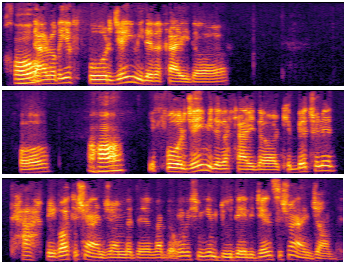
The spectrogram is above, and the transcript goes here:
خب. در واقع یه فرجه میده به خریدار. خب. آها. یه فرجه میده به خریدار که بتونه تحقیقاتش رو انجام بده و به اون بهش میگیم due diligence ش رو انجام بده.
